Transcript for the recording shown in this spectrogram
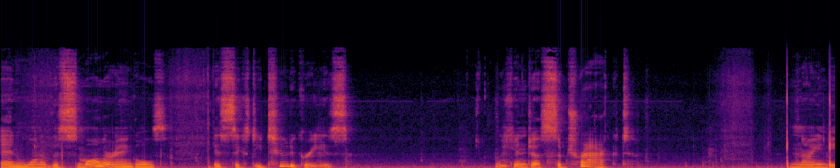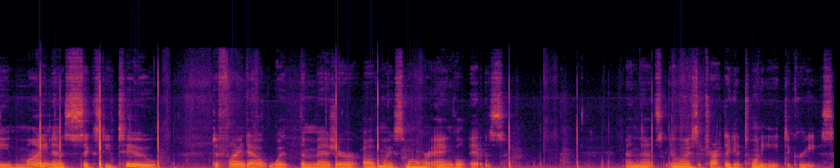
and one of the smaller angles is 62 degrees, we can just subtract 90 minus 62 to find out what the measure of my smaller angle is. And that's, and when I subtract, I get 28 degrees.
